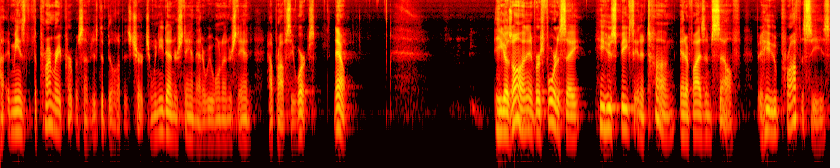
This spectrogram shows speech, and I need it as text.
Uh, it means that the primary purpose of it is to build up his church. And we need to understand that or we won't understand how prophecy works. Now, he goes on in verse 4 to say, he who speaks in a tongue edifies himself, but he who prophesies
